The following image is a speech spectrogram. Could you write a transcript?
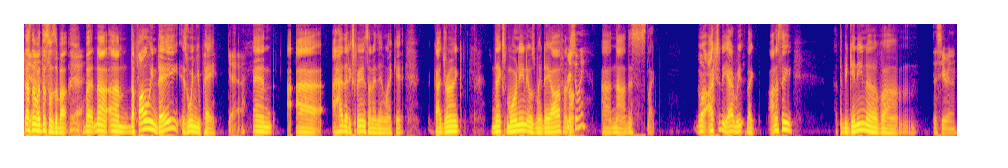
that's not what this one's about. Yeah. But no, um, the following day is when you pay. Yeah. and I I had that experience and I didn't like it. Got drunk. Next morning, it was my day off. And I- Recently? uh, nah, this is like, well, actually, yeah, re- like honestly, at the beginning of um, This year then.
